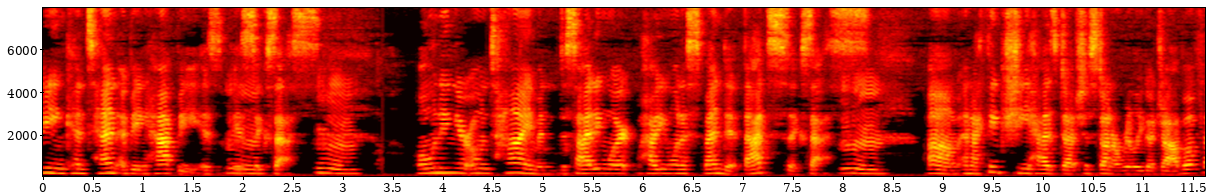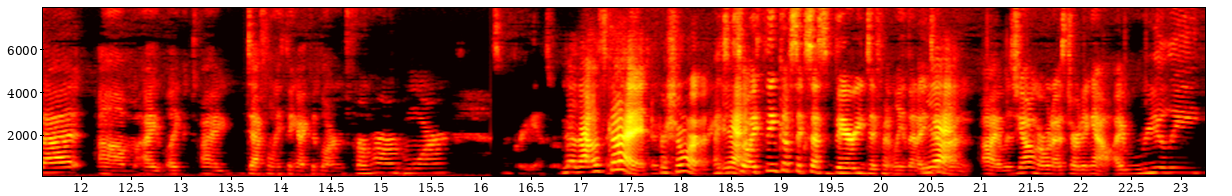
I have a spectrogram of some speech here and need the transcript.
being content and being happy is is Mhm. success. Mm-hmm. Owning your own time and deciding where how you want to spend it that's success. Mm-hmm. Um, and I think she has just done a really good job of that. Um, I like, I definitely think I could learn from her more. Great answer. No, that was good for sure. I, yeah. So I think of success very differently than I Yeah. did when I was young or when I was starting out. I really,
